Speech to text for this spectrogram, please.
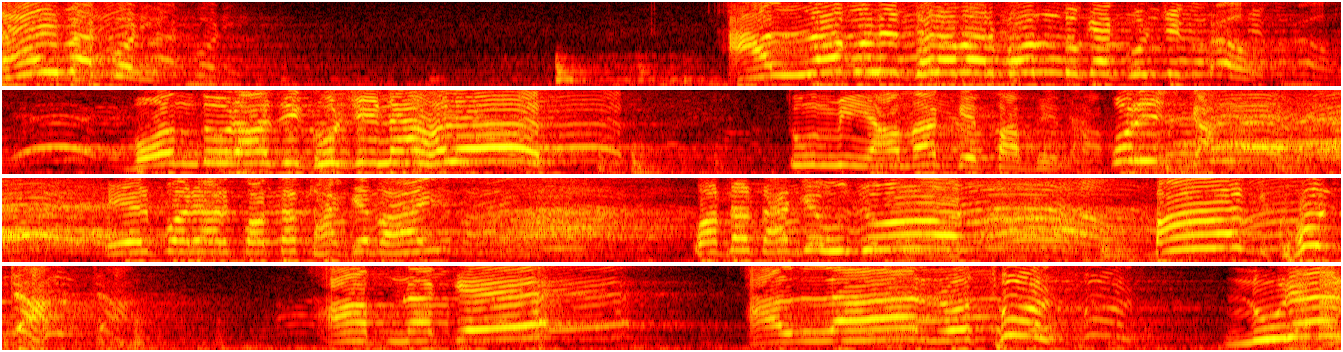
নাই বা করি। আল্লাহ বলেছেন, আমার বন্ধুকে খুশি করো। বন্ধু রাজি খুশি না হলে তুমি আমাকে পাবে না। পরিষ্কার। এরপরে আর কথা থাকে ভাই? কথা থাকে হুজুর। পাঁচ ঘণ্টা। আপনাকে আল্লাহর রসুল নূরের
